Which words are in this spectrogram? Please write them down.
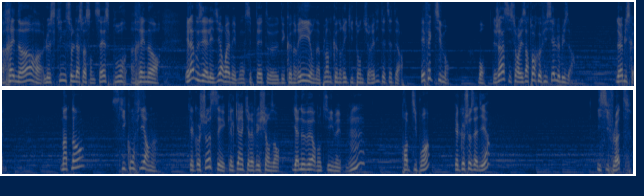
Raynor, le skin Soldat 76 pour Raynor. Et là vous allez dire ouais mais bon c'est peut-être euh, des conneries, on a plein de conneries qui tournent sur Reddit etc. Effectivement. Bon déjà c'est sur les artworks officiels de Blizzard, de la BlizzCon. Maintenant ce qui confirme quelque chose c'est quelqu'un qui réfléchit en faisant il y a 9 heures donc il met hmm, trois petits points, quelque chose à dire. Il sifflote.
